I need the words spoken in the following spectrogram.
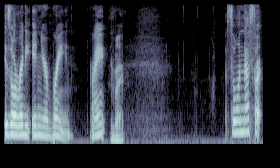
is already in your brain right? Right. So when that start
